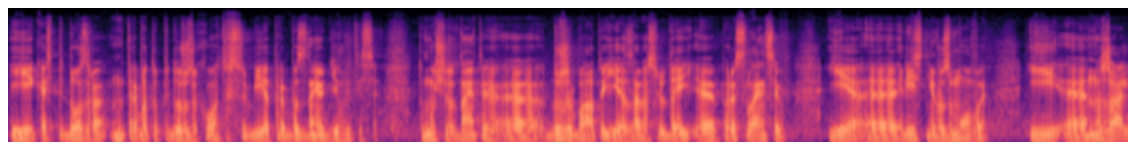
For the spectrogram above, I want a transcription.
і є якась підозра, не треба ту підозру ховати в собі, а треба з нею ділитися. Тому що, знаєте, е, дуже багато є зараз людей, е, є е, різні розмови. І, на жаль,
